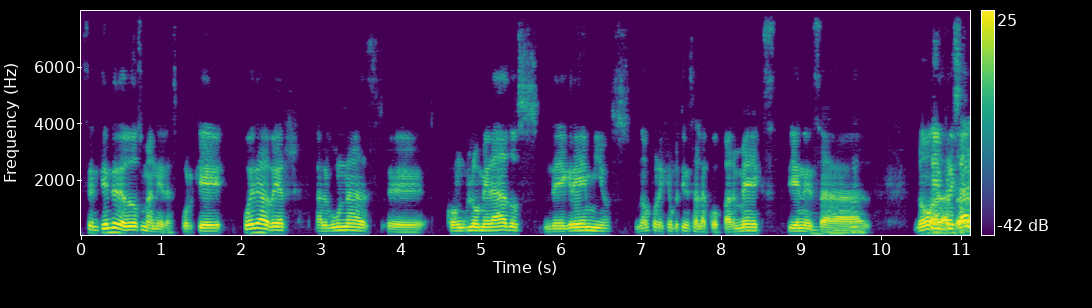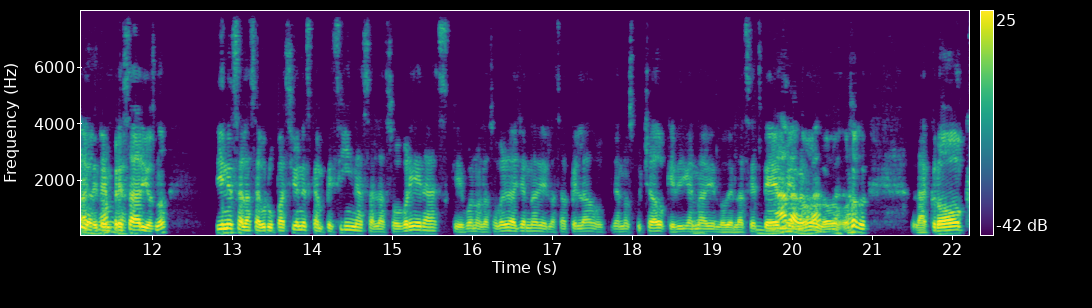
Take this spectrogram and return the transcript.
se entiende de dos maneras, porque puede haber algunas eh, conglomerados de gremios, ¿no? Por ejemplo, tienes a la Coparmex, tienes a... ¿no? De A- a- empresarios, de ¿no? empresarios, ¿no? Tienes a las agrupaciones campesinas, a las obreras, que bueno, las obreras ya nadie las ha pelado, ya no he escuchado que diga Mm. nadie lo de la CTM, Nada, ¿no? la CROC,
